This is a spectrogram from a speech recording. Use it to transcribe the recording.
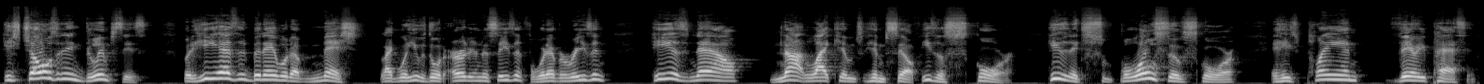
He's chosen in glimpses, but he hasn't been able to mesh like what he was doing earlier in the season for whatever reason. He is now not like him himself. He's a scorer. He's an explosive scorer, and he's playing very passive.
